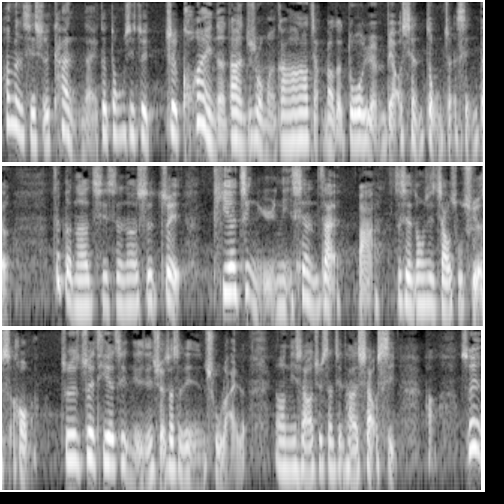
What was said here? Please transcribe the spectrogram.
他们其实看哪一个东西最最快呢？当然就是我们刚刚要讲到的多元表现重整型的这个呢，其实呢是最贴近于你现在把这些东西交出去的时候嘛，就是最贴近你已经学测成绩已经出来了，然后你想要去申请他的校系。好，所以。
